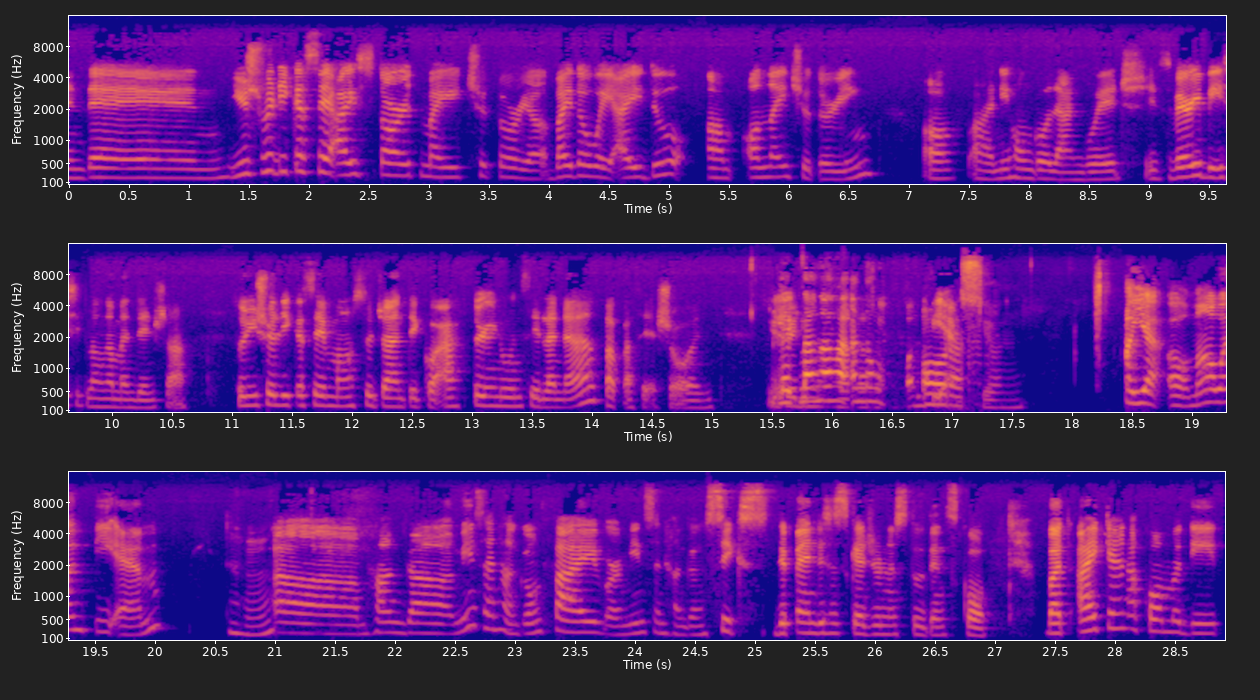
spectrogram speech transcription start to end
And then, usually kasi I start my tutorial. By the way, I do um, online tutoring of uh, Nihongo language. It's very basic lang naman din siya. So, usually kasi mga estudyante ko, afternoon sila na papasession. Like, Usually mga mga anong 1 p.m. oras yun? Oh, yeah. Oh, mga 1 p.m. Mhm. um, hanggang, minsan hanggang 5 or minsan hanggang 6. Depende sa schedule ng students ko. But I can accommodate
